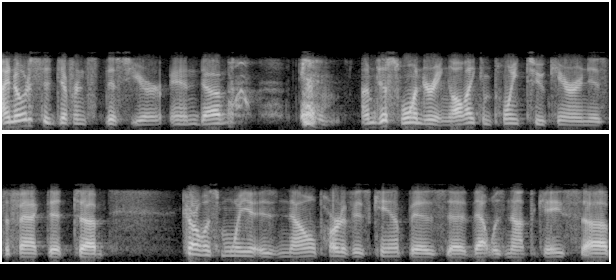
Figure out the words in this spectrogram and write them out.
I noticed a difference this year, and um, I'm just wondering. All I can point to, Karen, is the fact that uh, Carlos Moya is now part of his camp, as uh, that was not the case. Uh,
